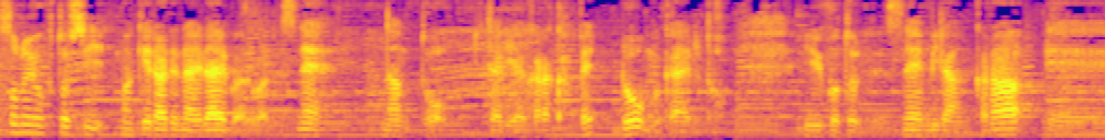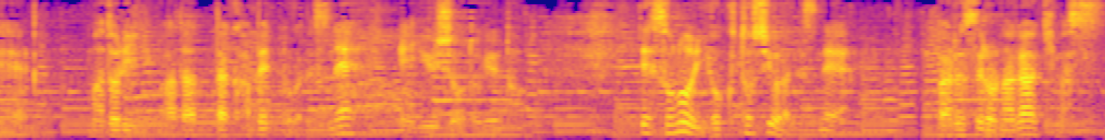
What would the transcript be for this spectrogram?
その翌年、負けられないライバルはですね、なんとイタリアからカペッロを迎えるということでですね、ミランから、えー、マドリーに渡ったカペッロがですね、え優勝を遂げると。で、その翌年はですね、バルセロナが来ます。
